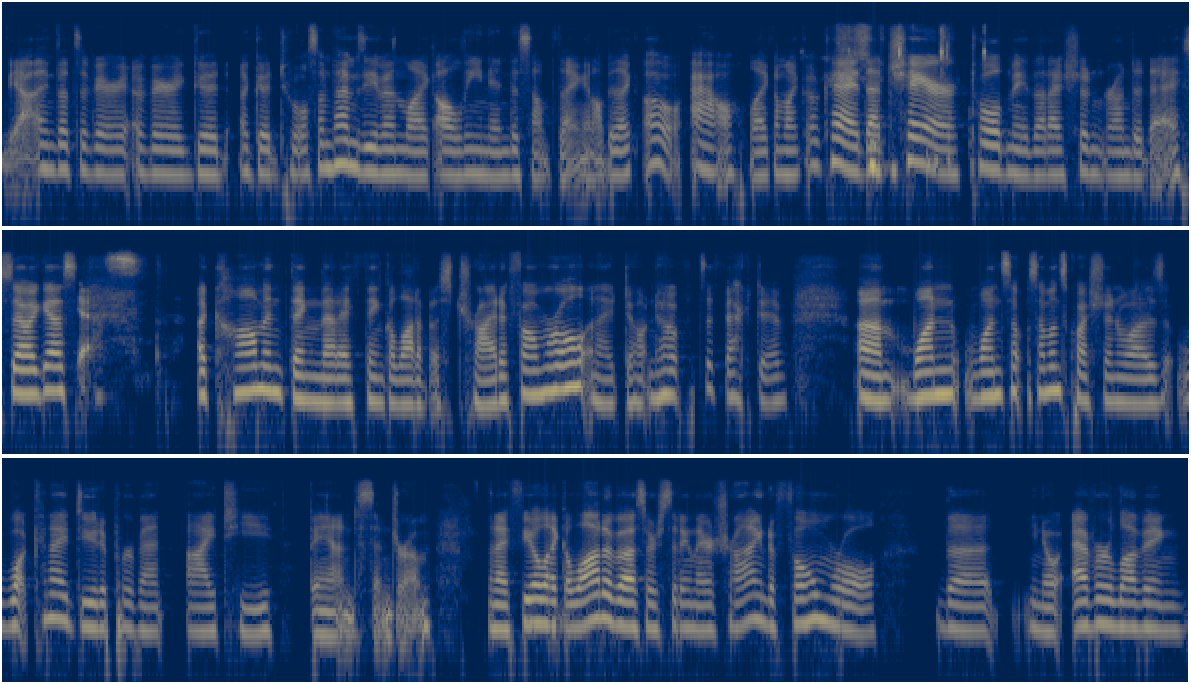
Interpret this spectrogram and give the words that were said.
Yeah, I think that's a very a very good a good tool. Sometimes even like I'll lean into something and I'll be like, "Oh, ow." Like I'm like, "Okay, that chair told me that I shouldn't run today." So I guess yes. A common thing that I think a lot of us try to foam roll and I don't know if it's effective um, one one so, someone's question was, "What can I do to prevent IT band syndrome?" And I feel like a lot of us are sitting there trying to foam roll the you know ever loving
